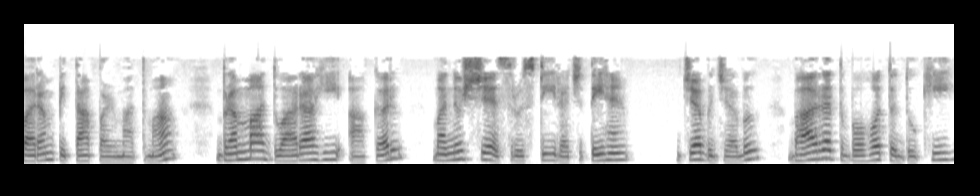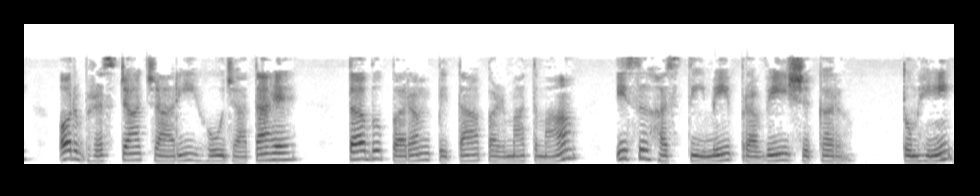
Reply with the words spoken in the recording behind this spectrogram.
परम पिता परमात्मा ब्रह्मा द्वारा ही आकर मनुष्य सृष्टि रचते हैं। जब जब भारत बहुत दुखी और भ्रष्टाचारी हो जाता है, तब परम पिता परमात्मा इस हस्ती में प्रवेश कर। तुम्हें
